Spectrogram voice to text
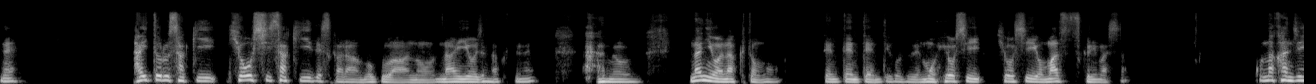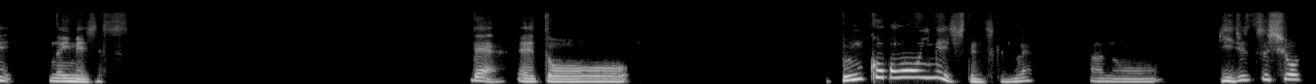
ね。タイトル先、表紙先ですから、僕はあの、内容じゃなくてね。あの、何はなくとも、点点点ということで、もう表紙、表紙をまず作りました。こんな感じのイメージです。で、えっ、ー、と、文庫本をイメージしてるんですけどね。あの、技術書、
